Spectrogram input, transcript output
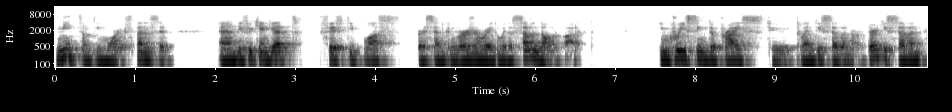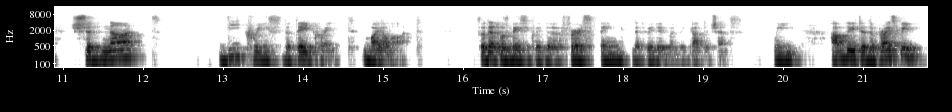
need something more expensive. And if you can get 50 plus percent conversion rate with a seven dollar product, increasing the price to 27 or 37 should not decrease the take rate by a lot. So that was basically the first thing that we did when we got the chance. We updated the price. We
